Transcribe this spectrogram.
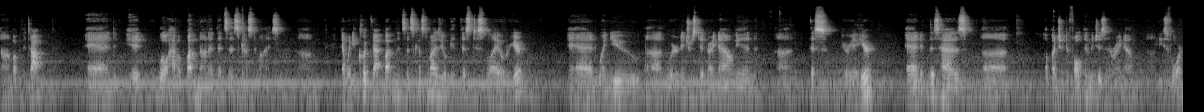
um, up at the top, and it will have a button on it that says Customize. And when you click that button that says Customize, you'll get this display over here. And when you, uh, we're interested right now in uh, this area here, and this has uh, a bunch of default images in it right now, uh, these four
